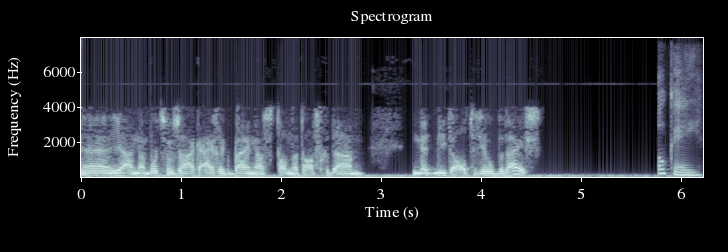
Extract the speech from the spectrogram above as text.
Uh, ja, en dan wordt zo'n zaak eigenlijk bijna standaard afgedaan met niet al te veel bewijs. Oké, okay.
